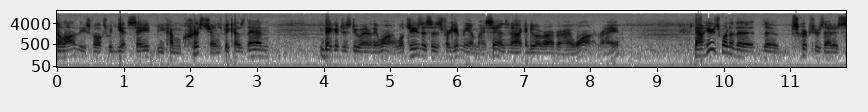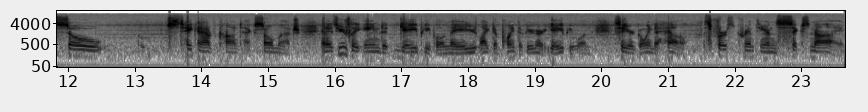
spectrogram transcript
A lot of these folks would get saved, become Christians, because then they could just do whatever they want. Well, Jesus has forgiven me of my sins. Now I can do whatever I want, right? Now, here's one of the, the scriptures that is so taken out of context so much, and it's usually aimed at gay people, and they like to point the finger at gay people and say you're going to hell. It's 1 Corinthians 6 9.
